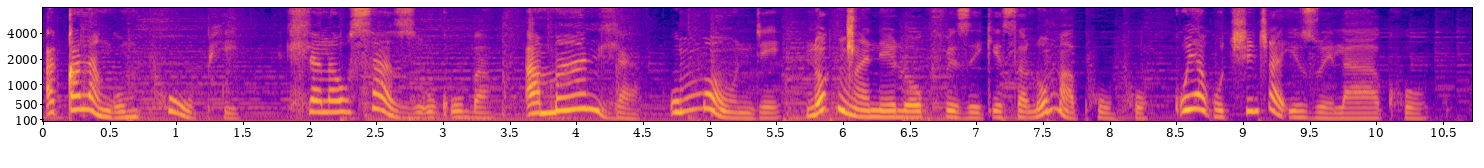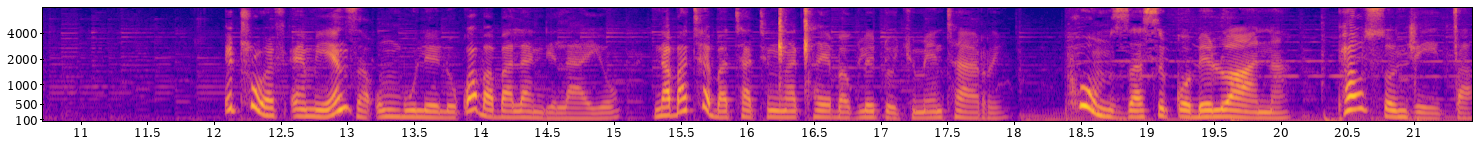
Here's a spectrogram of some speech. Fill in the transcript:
aqala ngomphuphi. Hlala usazi ukuba amandla, umonde nokunxanelwa ukufezekisa lo maphupho kuya kutshintsha izwe lakho. iTrue FM yenza umbulelo kwaba balandelayo nabathe bathatha inxaxheba kule documentary. Phumza Sigobelwana, Paulso Njica,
